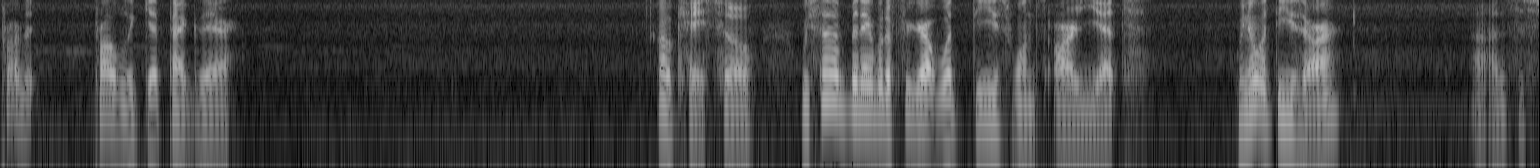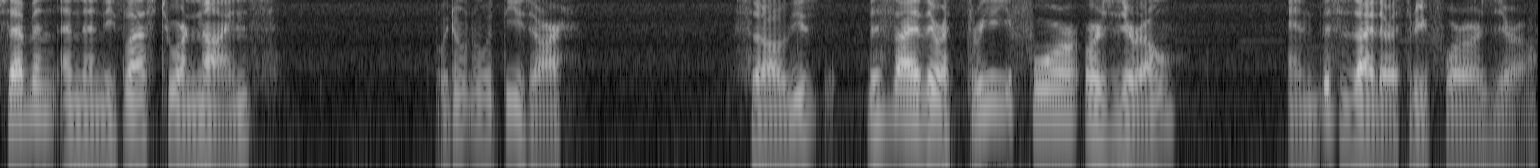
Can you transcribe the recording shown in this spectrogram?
probably probably get back there. Okay, so we still haven't been able to figure out what these ones are yet. We know what these are. Uh, this is seven, and then these last two are nines. But we don't know what these are. So these this is either a three, four, or zero, and this is either a three, four, or zero.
